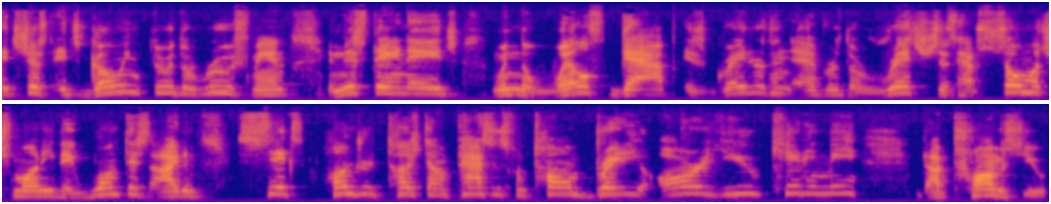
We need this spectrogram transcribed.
it's just it's going through the roof, man. In this day and age, when the wealth gap is greater than ever, the rich just have so much money. They want this item. 600 touchdown passes from Tom Brady. Are you kidding me? I promise you,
